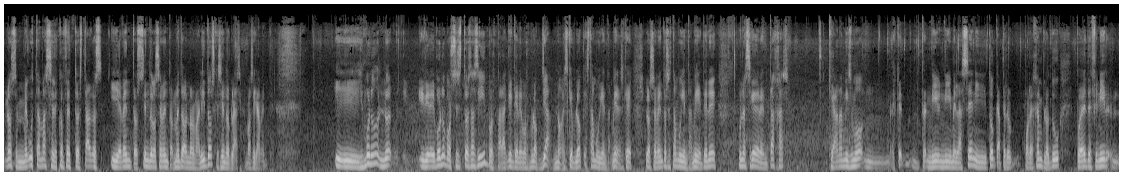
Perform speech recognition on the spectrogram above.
no sé, me gusta más el concepto estados y eventos, siendo los eventos métodos normalitos que siendo clases, básicamente. Y bueno, no, y diréis, bueno, pues esto es así, pues ¿para qué queremos Block ya? No, es que Block está muy bien también, es que los eventos están muy bien también, tiene una serie de ventajas que ahora mismo mm, es que ni, me las sé ni toca, pero por ejemplo, tú puedes definir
